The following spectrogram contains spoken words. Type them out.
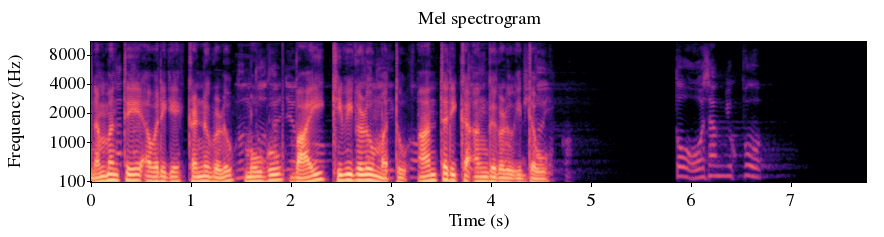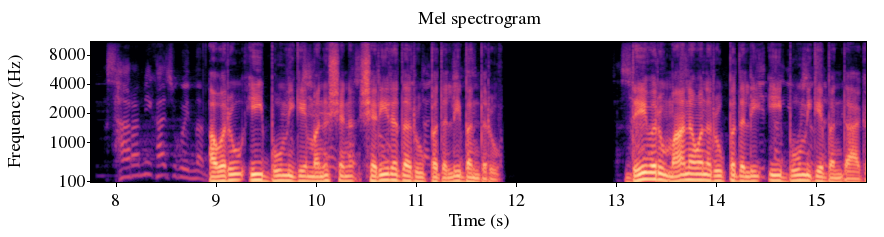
ನಮ್ಮಂತೆಯೇ ಅವರಿಗೆ ಕಣ್ಣುಗಳು, ಮೂಗು, ಬಾಯಿ, ಕಿವಿಗಳು ಮತ್ತು ಆಂತರಿಕ ಅಂಗಗಳು ಇದ್ದವು. ಅವರು ಈ ಭೂಮಿಗೆ ಮನುಷ್ಯನ ಶರೀರದ ರೂಪದಲ್ಲಿ ಬಂದರು. ದೇವರು ಮಾನವನ ರೂಪದಲ್ಲಿ ಈ ಭೂಮಿಗೆ ಬಂದಾಗ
